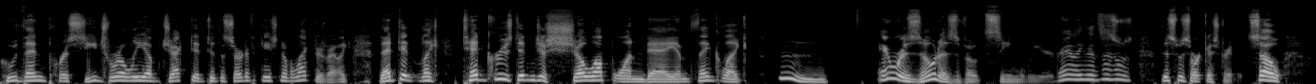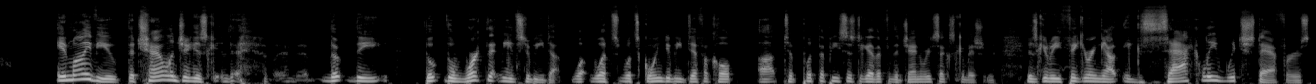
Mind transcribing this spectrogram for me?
who then procedurally objected to the certification of electors, right? Like that didn't, like Ted Cruz didn't just show up one day and think like, hmm, Arizona's votes seem weird, right? Like this was this was orchestrated. So, in my view, the challenging is the the, the the the work that needs to be done, what what's what's going to be difficult uh, to put the pieces together for the January 6th commission is going to be figuring out exactly which staffers,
